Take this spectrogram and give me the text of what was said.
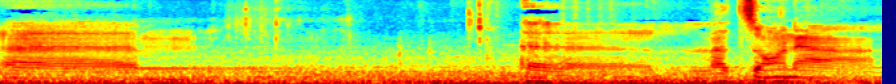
ehm, eh, la zona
